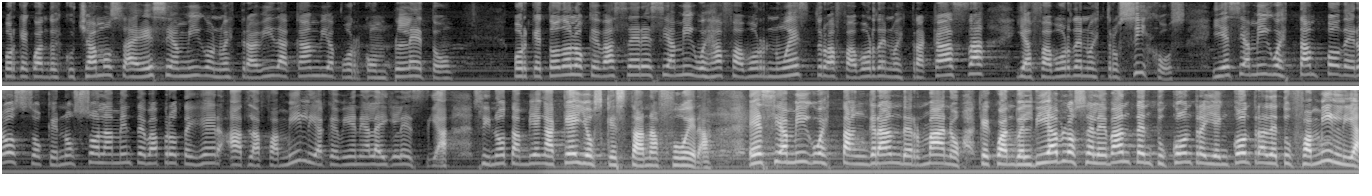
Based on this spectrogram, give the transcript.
Porque cuando escuchamos a ese amigo nuestra vida cambia por completo porque todo lo que va a hacer ese amigo es a favor nuestro, a favor de nuestra casa y a favor de nuestros hijos. Y ese amigo es tan poderoso que no solamente va a proteger a la familia que viene a la iglesia, sino también a aquellos que están afuera. Ese amigo es tan grande, hermano, que cuando el diablo se levanta en tu contra y en contra de tu familia,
